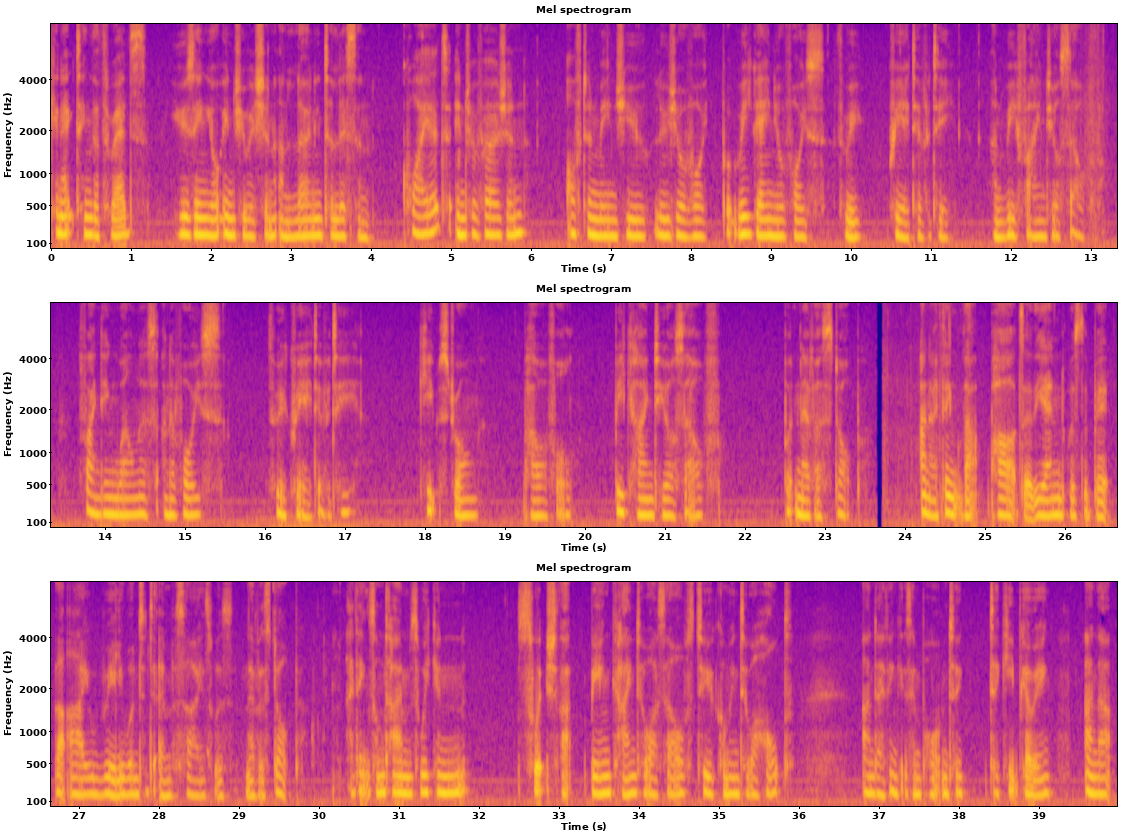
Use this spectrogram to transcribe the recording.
connecting the threads, using your intuition and learning to listen. Quiet introversion often means you lose your voice, but regain your voice through creativity and refind yourself. Finding wellness and a voice through creativity. Keep strong, powerful, be kind to yourself, but never stop. And I think that part at the end was the bit that I really wanted to emphasize was never stop. I think sometimes we can switch that being kind to ourselves to coming to a halt. And I think it's important to, to keep going. And that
